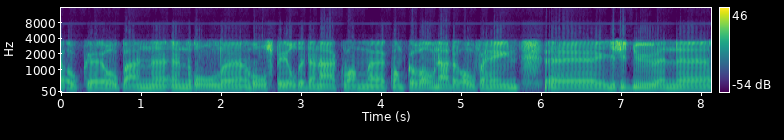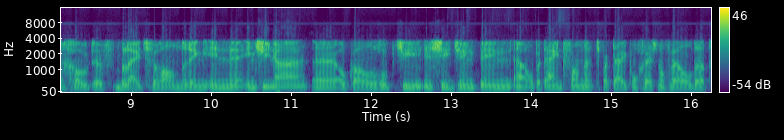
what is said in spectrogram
ook Europa een, een, rol, een rol speelde. Daarna kwam, kwam corona erover overheen. je ziet nu een grote beleidsverandering in, in China. ook al roept Xi, Xi Jinping op het eind van het partijcongres nog wel dat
